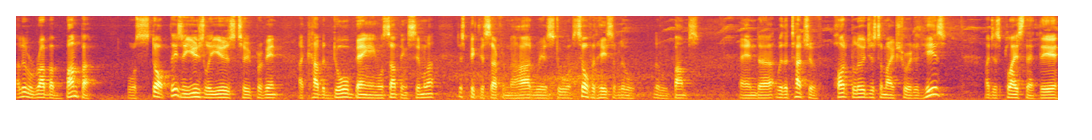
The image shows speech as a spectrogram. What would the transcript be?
a little rubber bumper or stop. These are usually used to prevent a cupboard door banging or something similar. Just pick this up from the hardware store, self-adhesive little little bumps. And uh, with a touch of hot glue just to make sure it adheres, I just place that there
